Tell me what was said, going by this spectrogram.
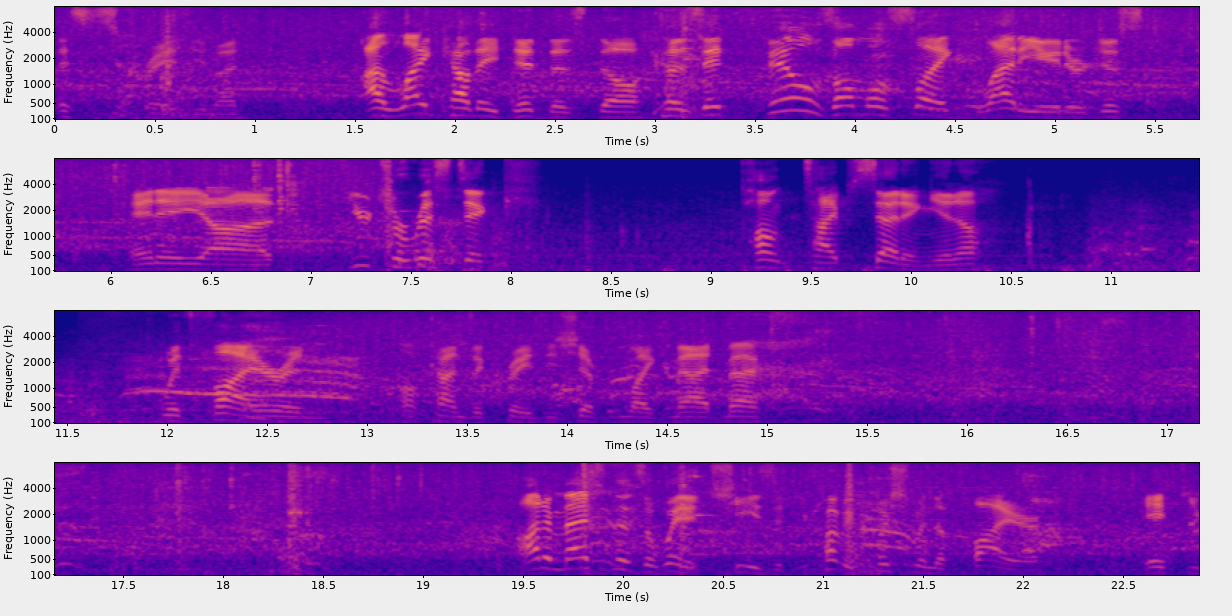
This is crazy, man. I like how they did this, though, because it feels almost like Gladiator, just in a uh, futuristic punk-type setting, you know? With fire and all kinds of crazy shit from, like, Mad Max. I'd imagine there's a way to cheese it. You probably push them in the fire, if you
